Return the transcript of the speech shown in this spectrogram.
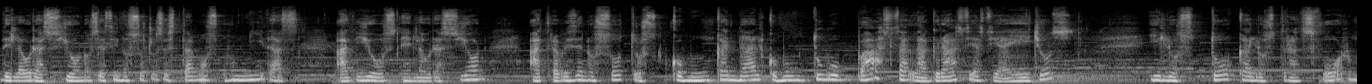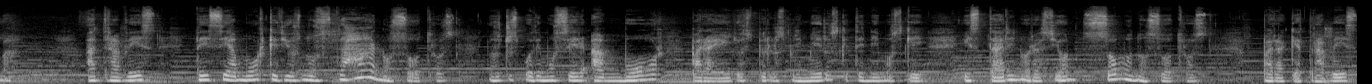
de la oración, o sea, si nosotros estamos unidas a Dios en la oración, a través de nosotros, como un canal, como un tubo, pasa la gracia hacia ellos y los toca, los transforma a través de ese amor que Dios nos da a nosotros. Nosotros podemos ser amor para ellos, pero los primeros que tenemos que estar en oración somos nosotros para que a través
